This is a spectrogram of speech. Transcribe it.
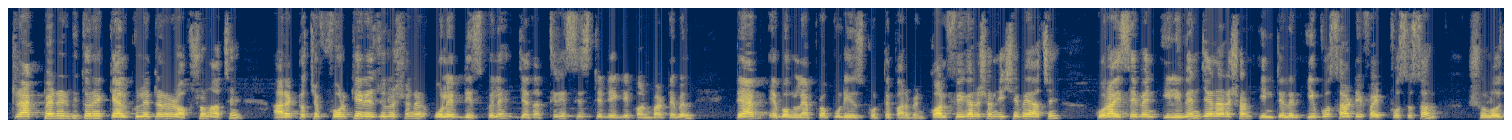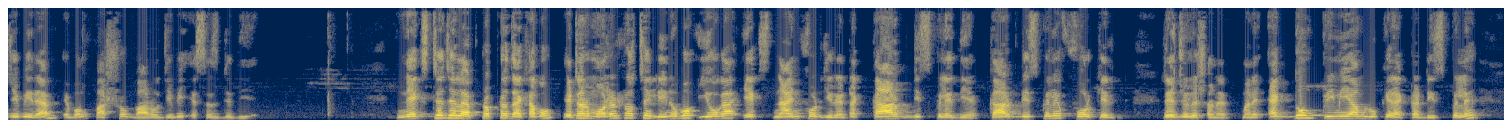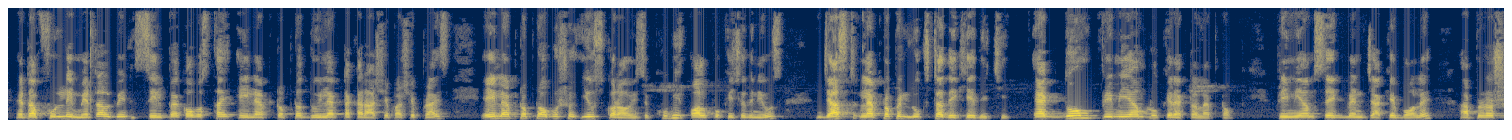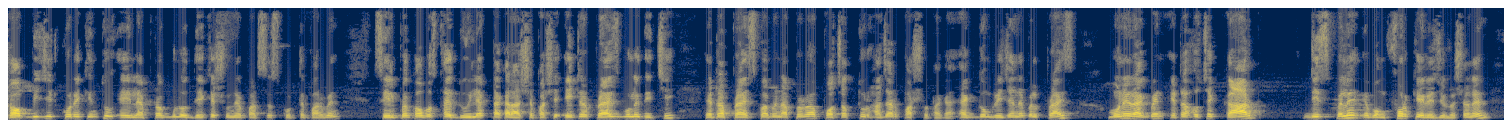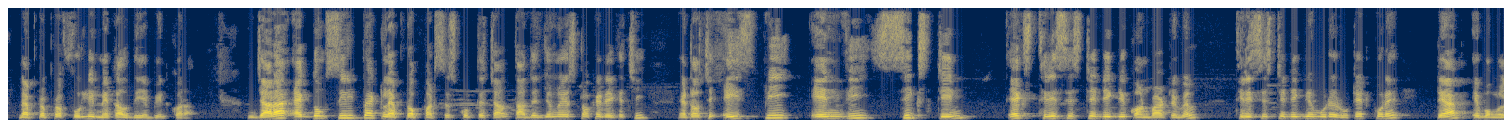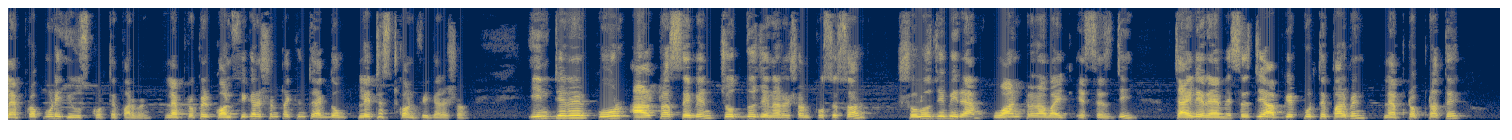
ট্র্যাক প্যাডের ভিতরে ক্যালকুলেটরের অপশন আছে আর একটা হচ্ছে ফোর কে রেজুলেশনের ওলেড ডিসপ্লে, যেটা three sixty degree convertible tab এবং ল্যাপটপ মোড ইউজ করতে পারবেন। কনফিগারেশন হিসেবে আছে core i seven eleven generation ইন্টেলের ইভো সার্টিফাইড প্রসেসর ষোলো জিবি র্যাম এবং পাঁচশো বারো জিবি এসএসডি দিয়ে। নেক্সট যে ল্যাপটপটা দেখাবো, এটার মডেলটা হচ্ছে Lenovo Yoga X nine four zero এটা কার্ভ ডিসপ্লে দিয়ে। কার্ভ ডিসপ্লে ফোর কে রেজুলেশনের মানে একদম প্রিমিয়াম লুকের একটা ডিসপ্লে এটা ফুললি মেটাল বিল সিলপ্যাক অবস্থায়, এই ল্যাপটপটা দুই লাখ টাকার আশেপাশে প্রাইস এই ল্যাপটপটা অবশ্য ইউজ করা হয়েছে, খুবই অল্প কিছুদিন ইউজ জাস্ট ল্যাপটপের লুকসটা দেখিয়ে দিচ্ছি। একদম প্রিমিয়াম লুকের একটা ল্যাপটপ প্রিমিয়াম সেগমেন্ট যাকে বলে, আপনারা সব ভিজিট করে কিন্তু এই ল্যাপটপগুলো দেখে শুনে পারচেস করতে পারবেন। শিল্পক অবস্থায় দুই লাখ টাকার আশেপাশে। এইটার প্রাইস বলে দিচ্ছি, এটা প্রাইস পাবেন আপনারা পঁচাত্তর হাজার পাঁচশো টাকা। একদম রিজনেবল প্রাইস মনে রাখবেন, এটা হচ্ছে কার্ভ ডিসপ্লে এবং ফোর কে রেজুলেশনের ল্যাপটপটা ফুললি মেটাল দিয়ে বিল্ড করা। যারা একদম সিল প্যাক ল্যাপটপ পারচেস করতে চান, তাদের জন্য স্টকে রেখেছি। এটা হচ্ছে HP Envy sixteen x three sixty degree convertible three sixty degree মোডে রোটেট করে ট্যাব এবং ল্যাপটপ মোডে ইউজ করতে পারবেন। ল্যাপটপের কনফিগারেশনটা কিন্তু একদম লেটেস্ট কনফিগারেশন ইন্টেলের কোর আলট্রা সেভেন চোদ্দ জেনারেশন প্রসেসর ষোলো GB RAM one terabyte SSD চাইলে র্যাম এসএসডি আপগ্রেড করতে পারবেন। ল্যাপটপটাতে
